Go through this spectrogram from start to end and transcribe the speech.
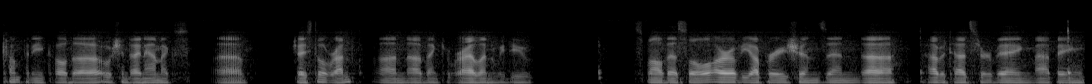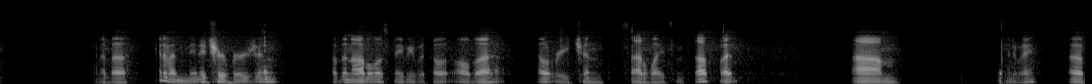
company called uh, Ocean Dynamics, uh, which I still run on uh, Vancouver Island. We do small vessel ROV operations and uh, habitat surveying, mapping, kind of a kind of a miniature version of the Nautilus, maybe with all, all the outreach and satellites and stuff. But um, anyway, a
